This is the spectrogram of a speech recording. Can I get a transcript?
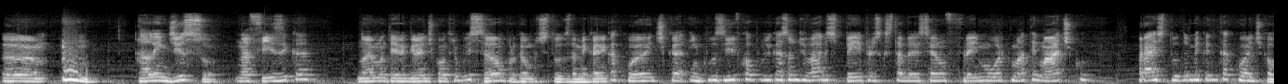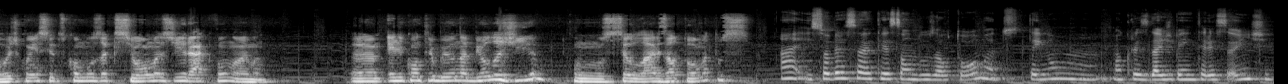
Um, além disso, na física, Neumann teve grande contribuição para o campo de estudos da mecânica quântica, inclusive com a publicação de vários papers que estabeleceram um framework matemático para estudo da mecânica quântica, hoje conhecidos como os axiomas de Dirac von Neumann. Um, ele contribuiu na biologia com os celulares autômatos. Ah, e sobre essa questão dos autômatos, tem um, uma curiosidade bem interessante,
